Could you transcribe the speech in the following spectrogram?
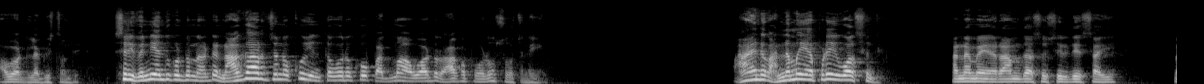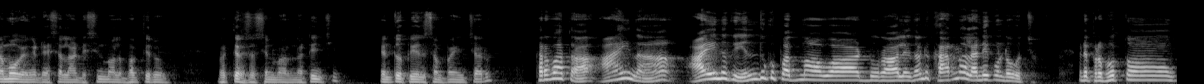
అవార్డు లభిస్తుంది. సరే ఇవన్నీ ఎందుకుంటున్నా అంటే నాగార్జునకు ఇంతవరకు పద్మ అవార్డు రాకపోవడం శోచనీయం. ఆయనకు అన్నమయ్య అప్పుడే ఇవ్వాల్సింది. అన్నమయ్య రామదాసు షిరిడి సాయి నమో వెంకటేశ్వర లాంటి సినిమాలు భక్తి భక్తిరస సినిమాలు నటించి ఎంతో పేరు సంపాదించారు. తర్వాత ఆయన ఆయనకు ఎందుకు పద్మ అవార్డు రాలేదంటే కారణాలు అనేక ఉండవచ్చు. అంటే ప్రభుత్వం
